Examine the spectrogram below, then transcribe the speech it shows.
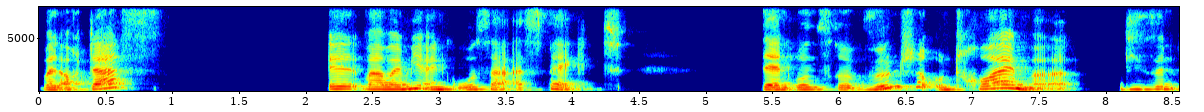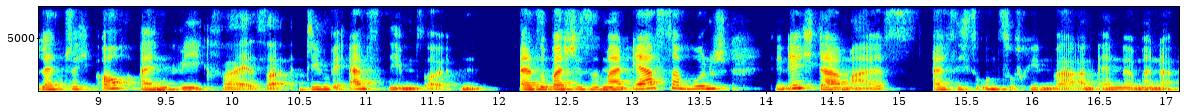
Weil auch das äh, war bei mir ein großer Aspekt. Denn unsere Wünsche und Träume, die sind letztlich auch ein Wegweiser, den wir ernst nehmen sollten. Also beispielsweise mein erster Wunsch, den ich damals, als ich so unzufrieden war am Ende meiner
